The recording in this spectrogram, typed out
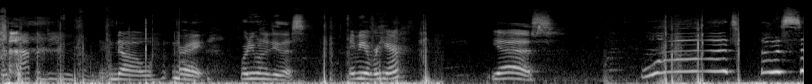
What happened to you someday? No. All right. Where do you want to do this? Maybe over here? Yes. What? That was so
